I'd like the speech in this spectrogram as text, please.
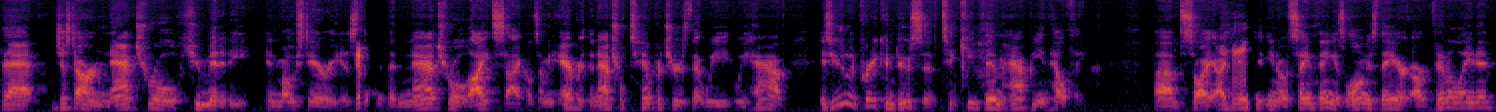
that just our natural humidity in most areas, Yep. the, the natural light cycles. I mean, every the natural temperatures that we we have is usually pretty conducive to keep them happy and healthy. Um, so I, I Mhm. think that you know, same thing. As long as they are, are ventilated,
